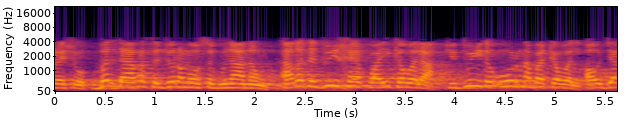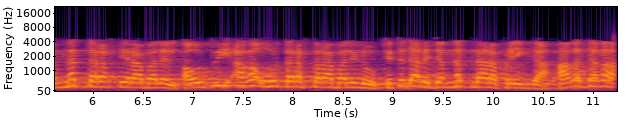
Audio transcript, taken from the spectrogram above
کړی شو بل د هغه څه جرم او څه ګناه نه وو هغه د دوی خیر خواهي کوله چې دوی د اور نه بکول او جنت طرف ته رابلل او دوی هغه اور طرف ته رابللو چې ته دا د جنت لاره پرېږده هغه دغه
